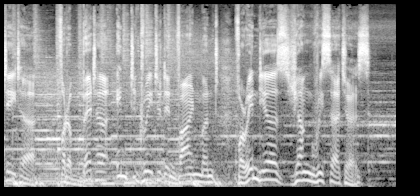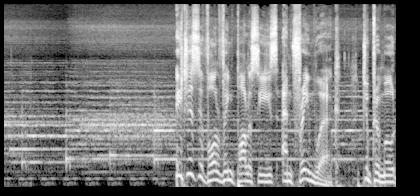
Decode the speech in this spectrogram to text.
data for a better integrated environment for India's young researchers. It is evolving policies and framework to promote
